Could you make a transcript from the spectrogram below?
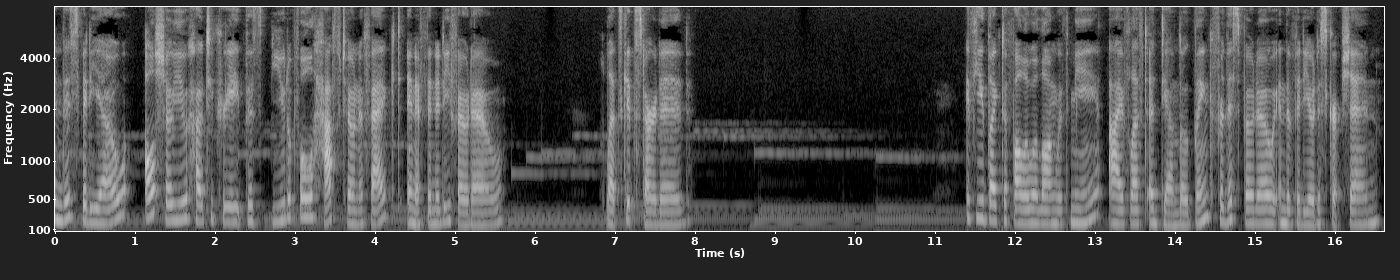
In this video, I'll show you how to create this beautiful halftone effect in Affinity Photo. Let's get started. If you'd like to follow along with me, I've left a download link for this photo in the video description.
